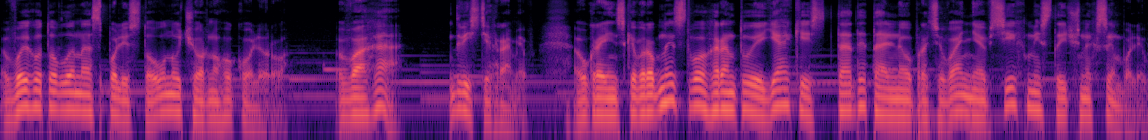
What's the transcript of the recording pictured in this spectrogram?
виготовлена з полістоуну чорного кольору. Вага 200 грамів. Українське виробництво гарантує якість та детальне опрацювання всіх містичних символів.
